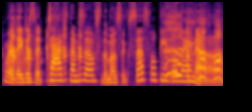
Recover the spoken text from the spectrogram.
Where they just attach themselves to the most successful people they know.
